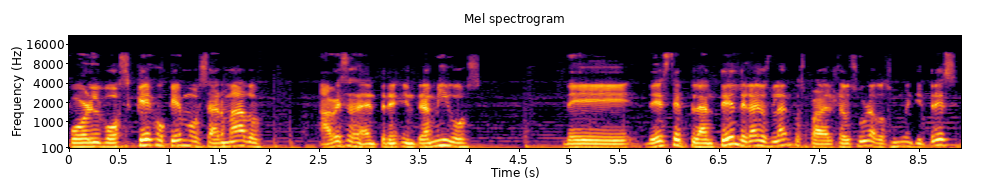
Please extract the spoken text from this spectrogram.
por el bosquejo que hemos armado, a veces entre, entre amigos, de, este plantel de Gallos Blancos para el clausura 2023.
